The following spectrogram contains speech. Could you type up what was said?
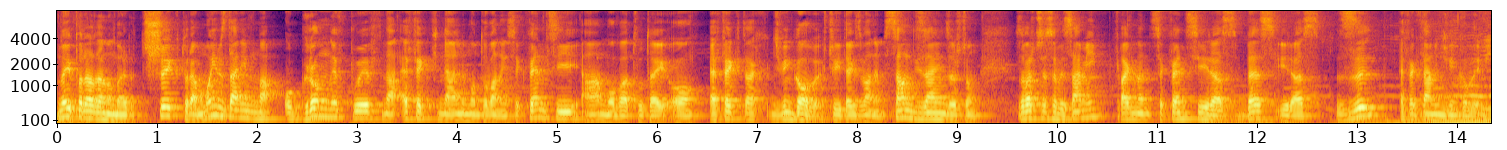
No i porada numer 3, która moim zdaniem ma ogromny wpływ na efekt finalny montowanej sekwencji, a mowa tutaj o efektach dźwiękowych, czyli tak zwanym sound design. Zresztą zobaczcie sobie sami fragment sekwencji raz bez i raz z efektami dźwiękowymi.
